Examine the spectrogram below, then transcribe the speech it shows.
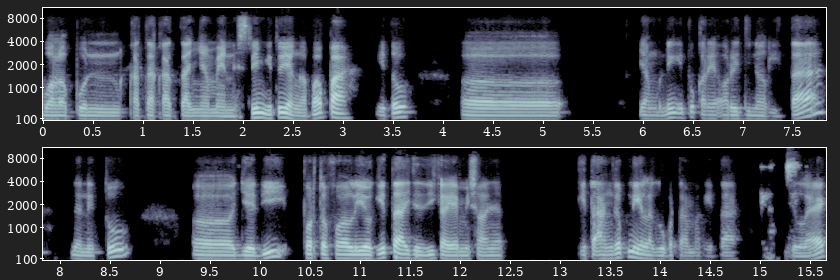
walaupun kata-katanya mainstream gitu ya nggak apa-apa. Itu eh, yang penting itu karya original kita dan itu eh, jadi portofolio kita. Jadi kayak misalnya kita anggap nih lagu pertama kita jelek,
